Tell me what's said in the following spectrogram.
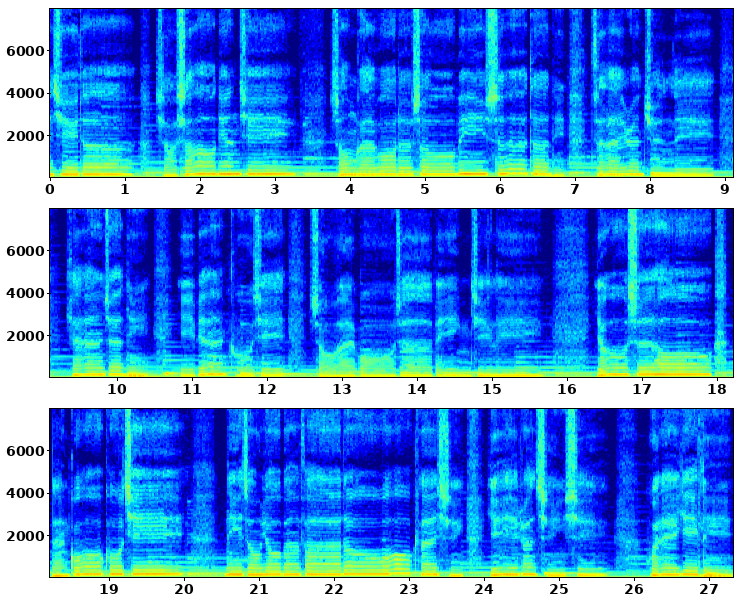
还记得小小年纪，松开我的手，迷失的你，在人群里看着你，一边哭泣，手还握着冰淇淋。有时候难过哭泣，你总有办法逗我开心，依然清晰。回忆里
